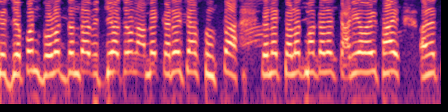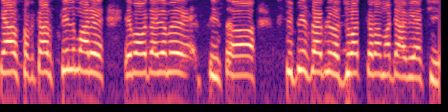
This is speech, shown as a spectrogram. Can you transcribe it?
કે જે પણ ગોળક ધંધા વિદ્યાર્થીઓ અમે કરે છે આ સંસ્થા, તેને કડકમાં કડક કાર્યવાહી થાય અને ત્યાં સરકાર સીલ મારે એ બાબતે આજે અમે સીપી સાહેબની રજૂઆત કરવા માટે આવ્યા છીએ.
